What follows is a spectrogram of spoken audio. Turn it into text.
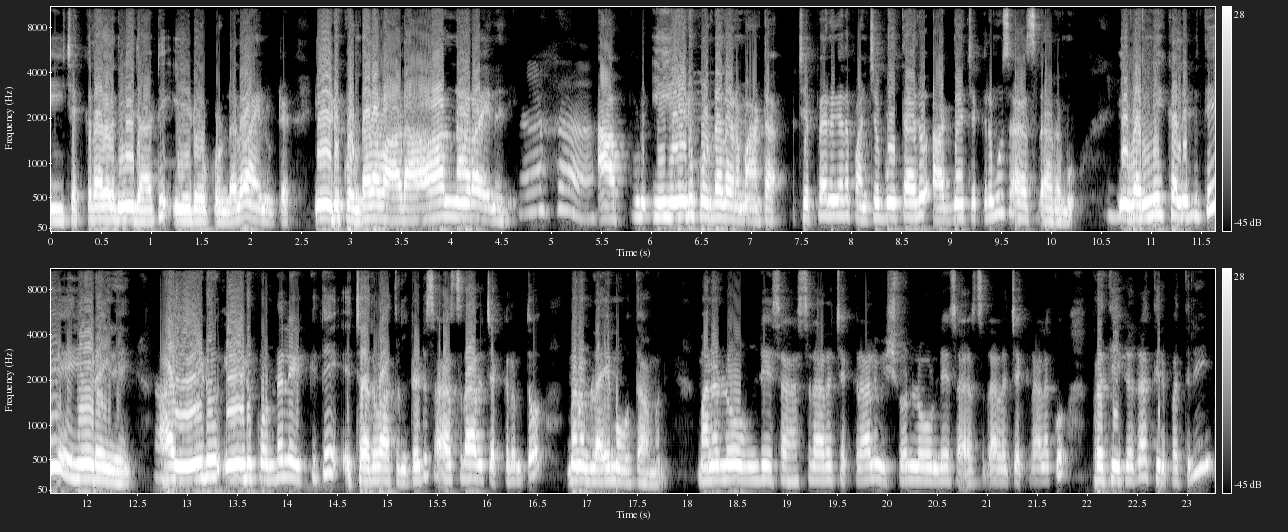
ఈ చక్రాలన్నీ దాటి ఏడో కొండలో ఆయన ఉంటాడు. ఏడు కొండల వాడా అన్నారు ఆయనది. అప్పుడు ఈ ఏడు కొండలు అనమాట చెప్పాను కదా పంచభూతాలు ఆజ్ఞాచక్రము సహస్రారము. ఇవన్నీ కలిపితే ఏడైనాయి. ఆ ఏడు ఏడు కొండలు ఎక్కితే తర్వాత ఉంటాడు. సహస్రార చక్రంతో మనం లయం అవుతామని మనలో ఉండే సహస్రార చక్రాలు విశ్వంలో ఉండే సహస్రార చక్రాలకు ప్రతీకగా తిరుపతిని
